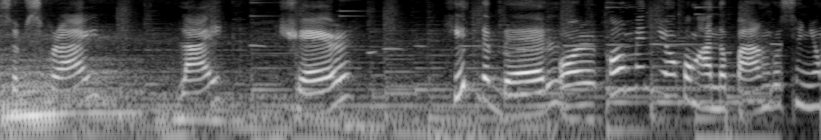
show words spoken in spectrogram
Subscribe, like, share, hit the bell, or comment nyo kung ano pa ang gusto nyo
